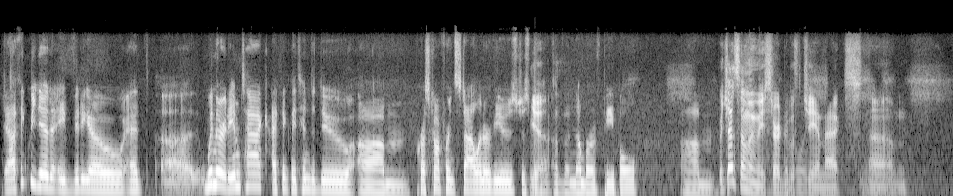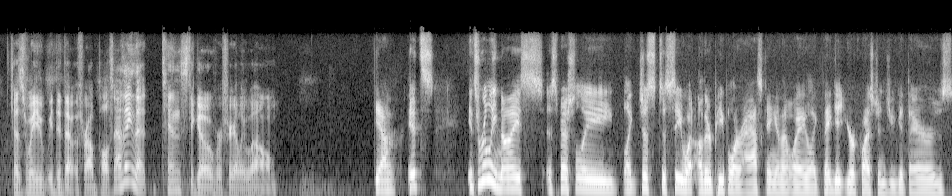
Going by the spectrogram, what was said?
Yeah, I think we did a video at uh, when they're at MTAC. I think they tend to do um, press conference style interviews just Yeah. because of the number of people. Um, which that's something we started with gmx because we we did that with Rob Paulsen i think that tends to go over fairly well yeah, it's it's really nice, especially like just to see what other people are asking, and that way, like they get your questions, you get theirs.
